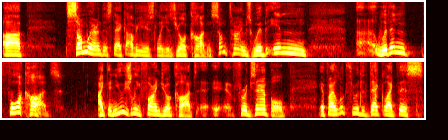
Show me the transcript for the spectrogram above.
uh, somewhere in this deck, obviously, is your card. And sometimes within, uh, within four cards, I can usually find your card. Uh, uh, For example, if I look through the deck like this,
